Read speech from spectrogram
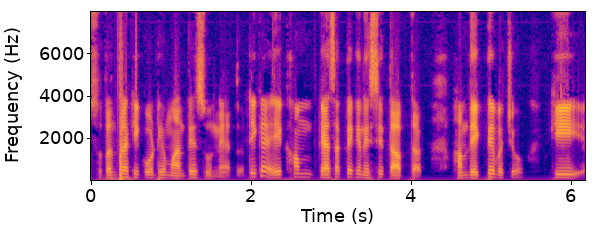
स्वतंत्रता की कोट हम मानते हैं शून्य है तो ठीक है? एक हम कह सकते हैं कि निश्चित ताप तक हम देखते हैं बच्चों कि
